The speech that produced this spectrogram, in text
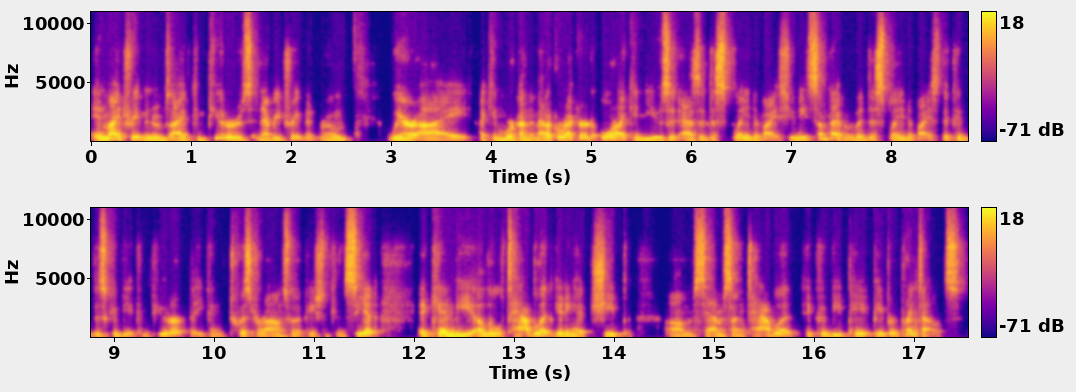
in my treatment rooms, I have computers in every treatment room where I, I can work on the medical record or I can use it as a display device. You need some type of a display device. That could this could be a computer that you can twist around so the patient can see it. It can be a little tablet, getting a cheap um, Samsung tablet. It could be pa- paper printouts.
